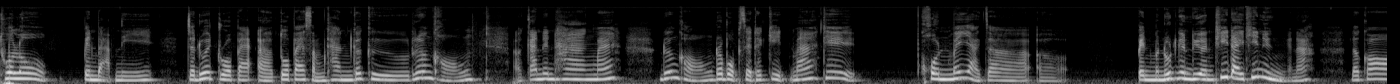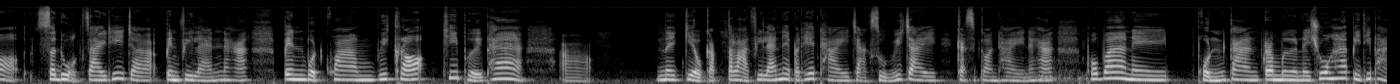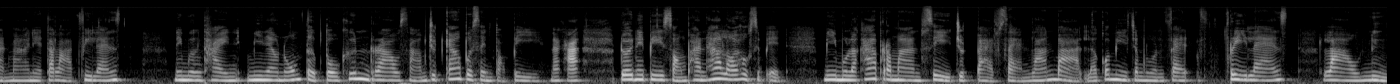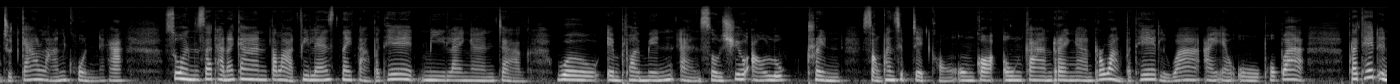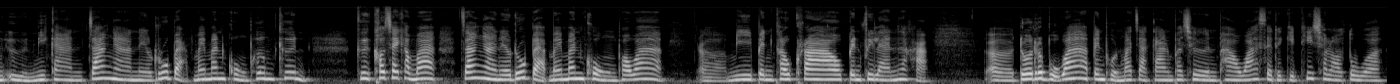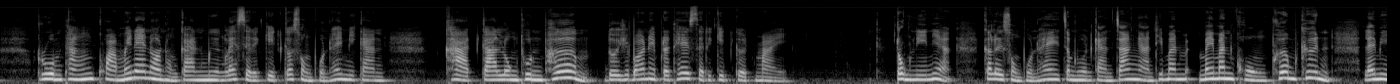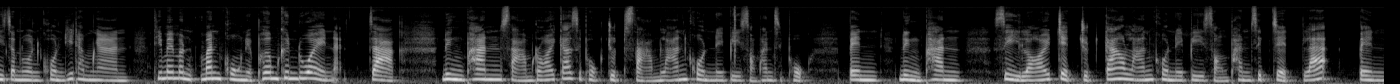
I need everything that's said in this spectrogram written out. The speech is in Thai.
ทั่วโลกเป็นแบบนี้จะด้วยตัวแปรตัวแปรสำคัญก็คือเรื่องของการเดินทางไหมเรื่องของระบบเศรษฐกิจไหมที่คนไม่อยากจะ เป็นมนุษย์เงินเดือนที่ใดที่หนึ่งนะแล้วก็สะดวกใจที่จะเป็นฟรีแลนซ์นะคะ เป็นบทความวิเคราะห์ที่เผยแพร่ในเกี่ยวกับตลาดฟรีแลนซ์ในประเทศไทย จากศูนย์วิจัยกสิกรไทยนะคะพบว่าในผลการประเมินในช่วง 5 ปีที่ผ่านมาเนี่ยตลาดฟรีแลนซ์ ในเมืองไทยมีแนวโน้มเติบโตขึ้นราว 3.9%ต่อปีนะคะ โดยในปี 2561 มีมูลค่าประมาณ 4.8 แสนล้านบาท แล้วก็มีจำนวนฟรีแลนซ์ราว 1.9 ล้านคนนะคะ ส่วนสถานการณ์ตลาดฟรีแลนซ์ในต่างประเทศมีรายงานจาก World Employment and Social Outlook Trend 2017 ขององค์กรองค์การแรงงานระหว่างประเทศหรือว่า ILO พบว่าประเทศอื่น ๆ มีการจ้างงานในรูปแบบไม่มั่นคงเพิ่มขึ้น คือเขาใช้คำว่าจ้างงานในรูปแบบไม่มั่นคง เพราะว่ามีเป็นคราวๆ เป็นฟรีแลนซ์นะคะโดยระบุว่าเป็นผลมาจากการเผชิญภาวะเศรษฐกิจที่ชะลอตัว รวมทั้งความไม่แน่นอนของการเมืองและเศรษฐกิจก็ส่งผลให้มีการขาดการลงทุนเพิ่ม โดยเฉพาะในประเทศเศรษฐกิจเกิดใหม่ ตรงนี้เนี่ยก็เลยส่งผลให้จำนวนการจ้างงานที่มันไม่มั่นคงเพิ่มขึ้น และมีจำนวนคนที่ทำงานที่ไม่มั่นคงเนี่ยเพิ่มขึ้นด้วยนะ จาก 1,396.3 ล้านคนในปี 2016 เป็น 1,407.9 ล้านคนในปี 2017 และเป็น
